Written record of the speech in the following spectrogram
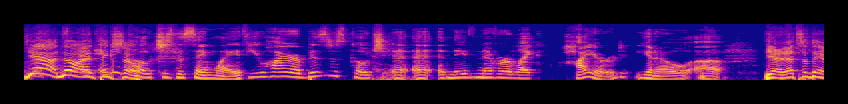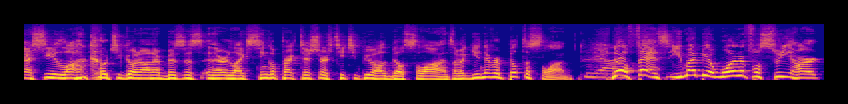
Yeah, no, I And think any so. coach is the same way. If you hire a business coach and, and they've never like hired, you know, uh, Yeah, that's the thing. I see a lot of coaching going on in their business, and they're like single practitioners teaching people how to build salons. I'm like, you never built a salon. Yeah. No offense, you might be a wonderful sweetheart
